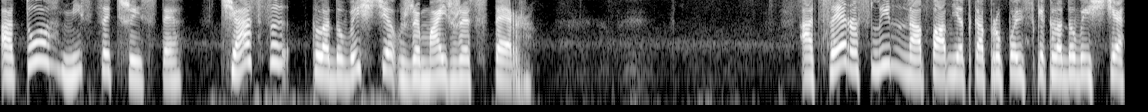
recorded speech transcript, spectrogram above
А то місце чисте. Час кладовище вже майже стер. А це рослинна пам'ятка про польське кладовище,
